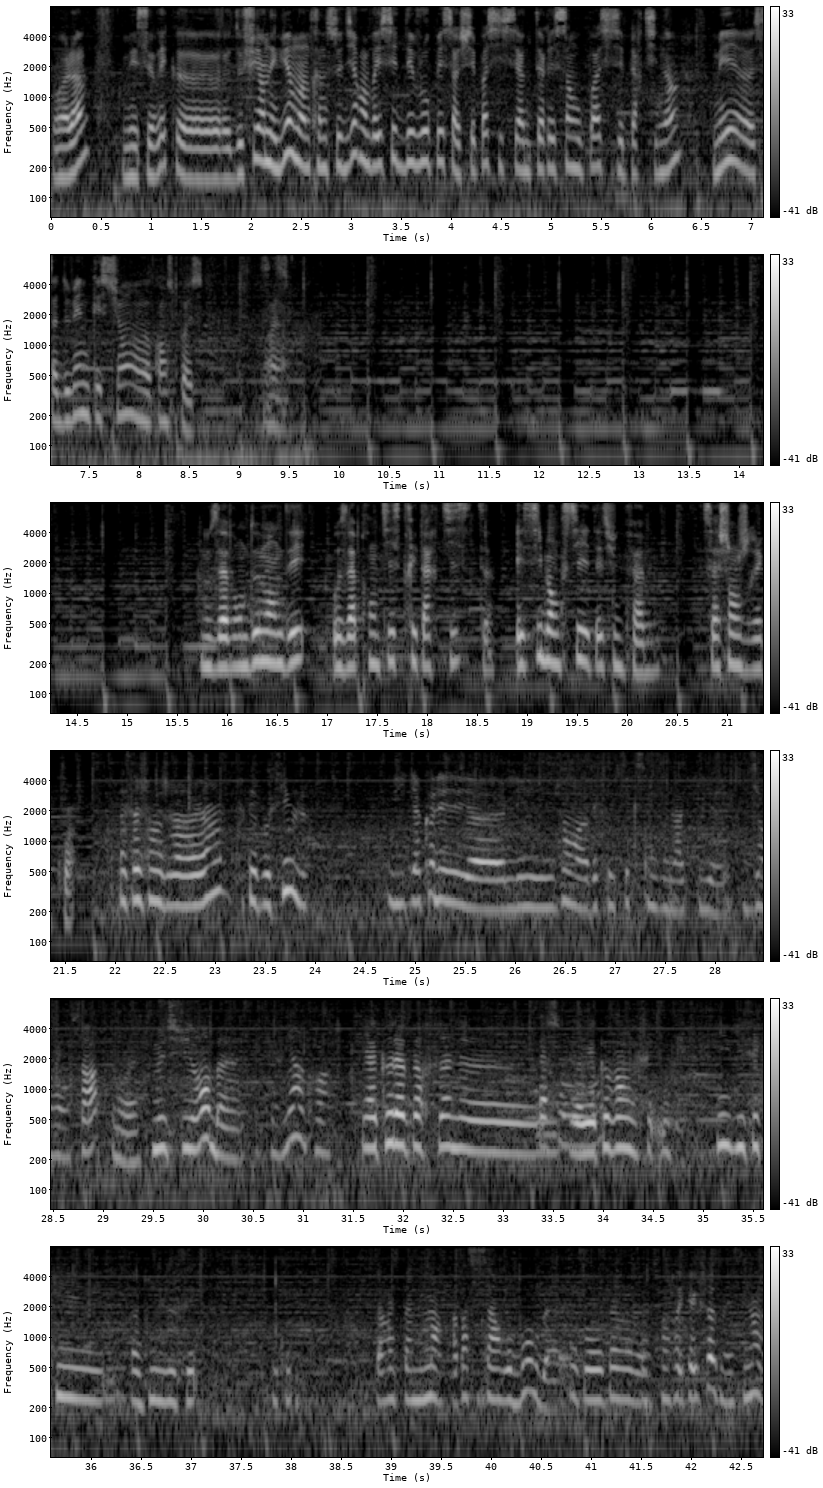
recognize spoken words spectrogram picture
voilà. Mais c'est vrai que de fil en aiguille on est en train de se dire on va essayer de développer ça. Je sais pas si c'est intéressant ou pas si c'est pertinent mais euh, ça devient une question euh, qu'on se pose. Voilà. Nous avons demandé aux apprentis street artistes et si Banksy était une femme, ça changerait quoi? Ça changerait rien, tout est possible. Il n'y a que les, euh, les gens avec le sexisme là qui, euh, qui diront ça. Mais sinon, bah, c'est rien quoi. Il n'y a que la personne. euh, Personne Il n'y a que qui, qui sait qui. Enfin, qui je sais. Du coup. Ça reste un humain. À part si c'est un robot, bah, Ça faire, euh, ça changerait quelque chose, mais sinon.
